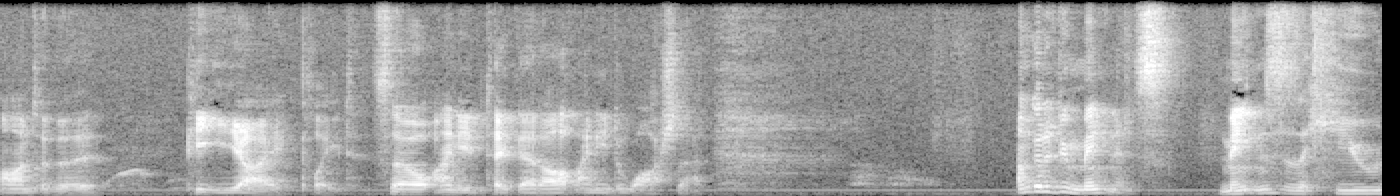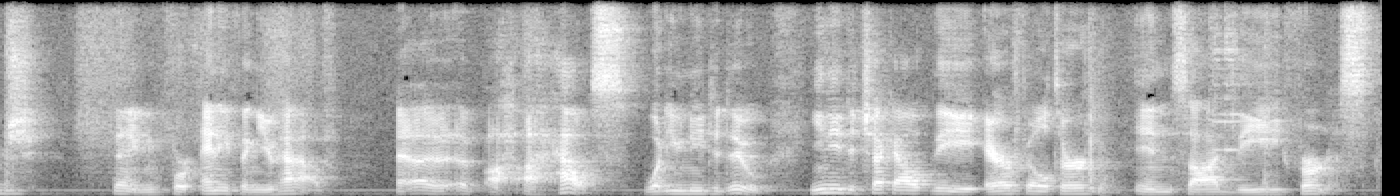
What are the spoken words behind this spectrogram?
onto the PEI plate. So I need to take that off. I need to wash that. I'm going to do maintenance. Maintenance is a huge thing for anything you have a, a, house, what do you need to do? You need to check out the air filter inside the furnace.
